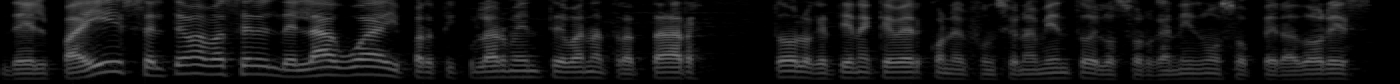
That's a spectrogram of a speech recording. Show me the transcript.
del país. El tema va a ser el del agua y particularmente van a tratar todo lo que tiene que ver con el funcionamiento de los organismos operadores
